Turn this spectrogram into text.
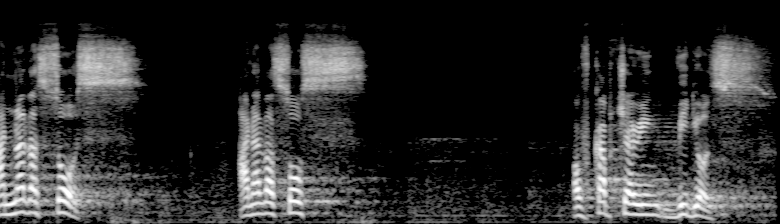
another source, another source of capturing videos.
